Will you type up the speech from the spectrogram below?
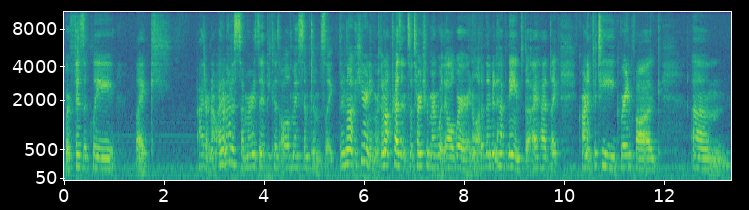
where physically, like I don't know. I don't know how to summarize it because all of my symptoms, like, they're not here anymore. They're not present, so it's hard to remember what they all were. And a lot of them didn't have names, but I had, like, chronic fatigue, brain fog. Um,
